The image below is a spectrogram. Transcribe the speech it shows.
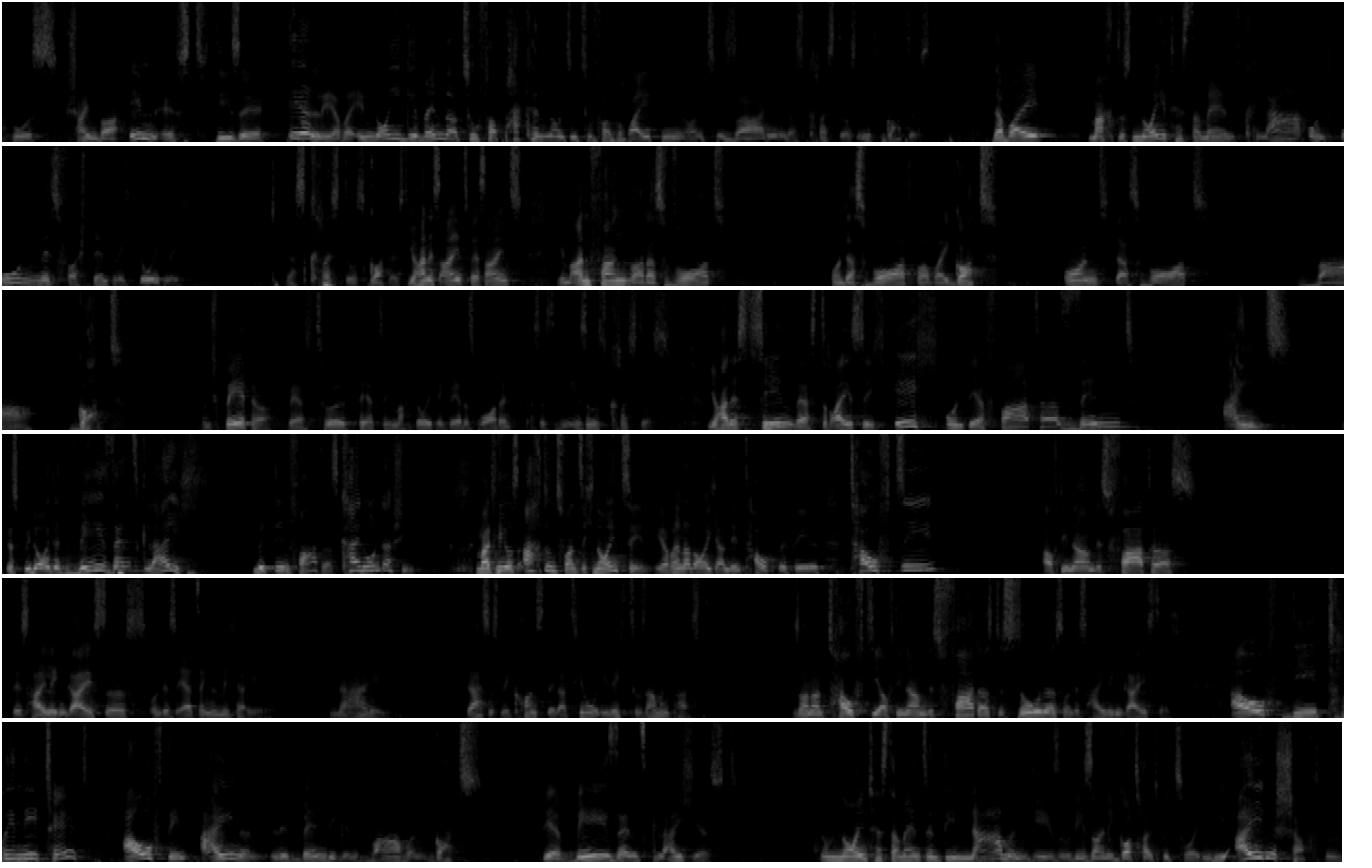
wo es scheinbar in ist, diese Irrlehre in neue Gewänder zu verpacken und sie zu verbreiten und zu sagen, dass Christus nicht Gott ist. Dabei macht das Neue Testament klar und unmissverständlich deutlich, dass Christus Gott ist. Johannes 1, Vers 1, im Anfang war das Wort und das Wort war bei Gott und das Wort war Gott. Und später, Vers 12, 14 macht deutlich, wer das Wort ist. Das ist Jesus Christus. Johannes 10, Vers 30. Ich und der Vater sind eins. Das bedeutet wesensgleich mit dem Vater. Es ist kein Unterschied. Matthäus 28, 19. Ihr erinnert euch an den Taufbefehl. Tauft sie auf die Namen des Vaters, des Heiligen Geistes und des Erzengel Michael. Nein, das ist eine Konstellation, die nicht zusammenpasst, sondern tauft sie auf die Namen des Vaters, des Sohnes und des Heiligen Geistes. Auf die Trinität, auf den einen lebendigen, wahren Gott, der wesensgleich ist. Im Neuen Testament sind die Namen Jesu, die seine Gottheit bezeugen, die Eigenschaften,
